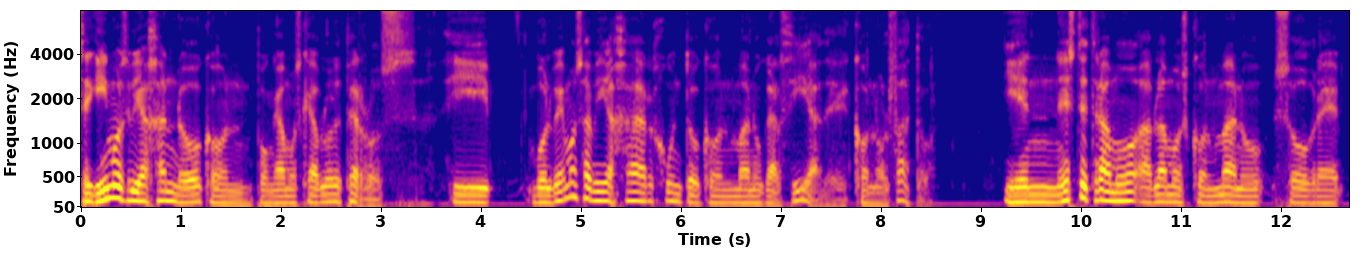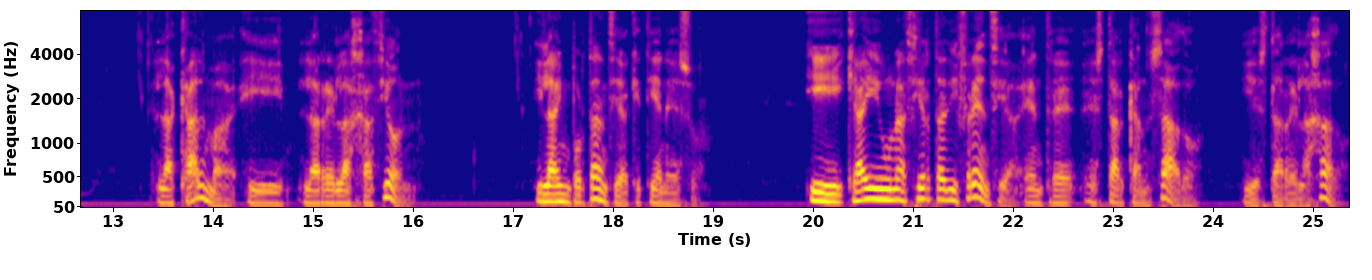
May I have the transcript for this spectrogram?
Seguimos viajando con Pongamos que hablo de perros y volvemos a viajar junto con Manu García de Con Olfato. Y en este tramo hablamos con Manu sobre la calma y la relajación y la importancia que tiene eso. Y que hay una cierta diferencia entre estar cansado y estar relajado.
